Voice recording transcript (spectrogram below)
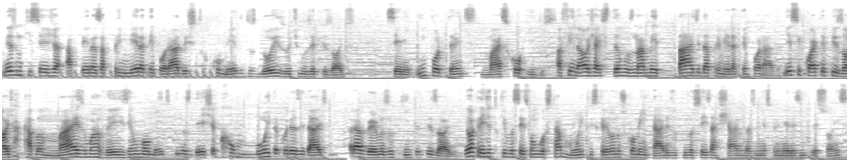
Mesmo que seja apenas a primeira temporada, eu estou com medo dos dois últimos episódios serem importantes, mas corridos. Afinal, já estamos na metade da primeira temporada. E esse quarto episódio acaba mais uma vez em um momento que nos deixa com muita curiosidade para vermos o quinto episódio. Eu acredito que vocês vão gostar muito, escrevam nos comentários o que vocês acharam das minhas primeiras impressões,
